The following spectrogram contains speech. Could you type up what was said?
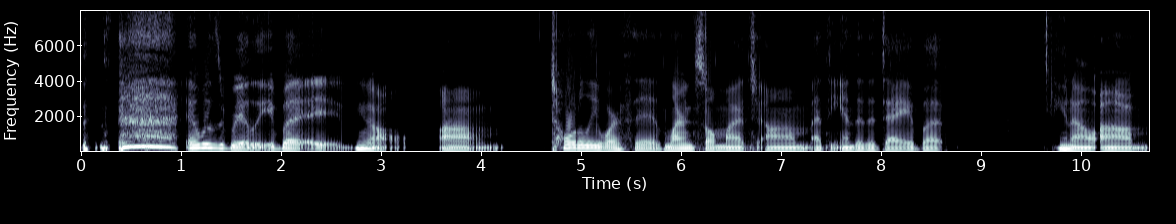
this. It was really, but it, you know, um, totally worth it. Learned so much um, at the end of the day, but you know, um,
